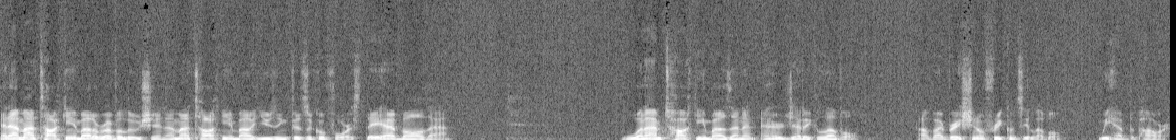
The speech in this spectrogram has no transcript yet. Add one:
And I'm not talking about a revolution. I'm not talking about using physical force. They have all that. What I'm talking about is on an energetic level, a vibrational frequency level, we have the power.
